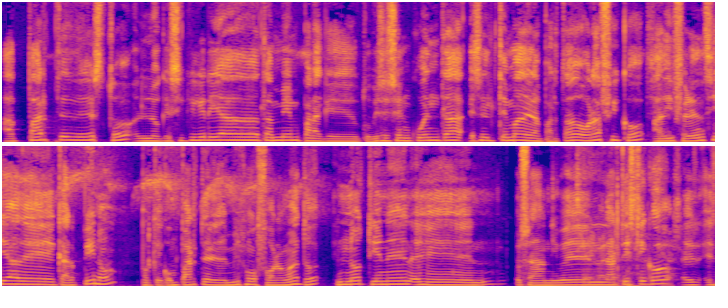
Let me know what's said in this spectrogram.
aparte de esto, lo que sí que quería también para que tuvieseis en cuenta es el tema del apartado gráfico. A diferencia de Carpino, porque comparten el mismo formato, no tienen, eh, o sea, a nivel artístico es, diferencias.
